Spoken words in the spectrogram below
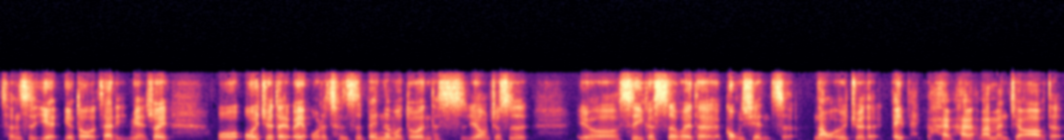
城市也也都有在里面，所以我我会觉得，哎，我的城市被那么多人的使用，就是有是一个社会的贡献者，那我会觉得，哎，还还蛮蛮骄傲的。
